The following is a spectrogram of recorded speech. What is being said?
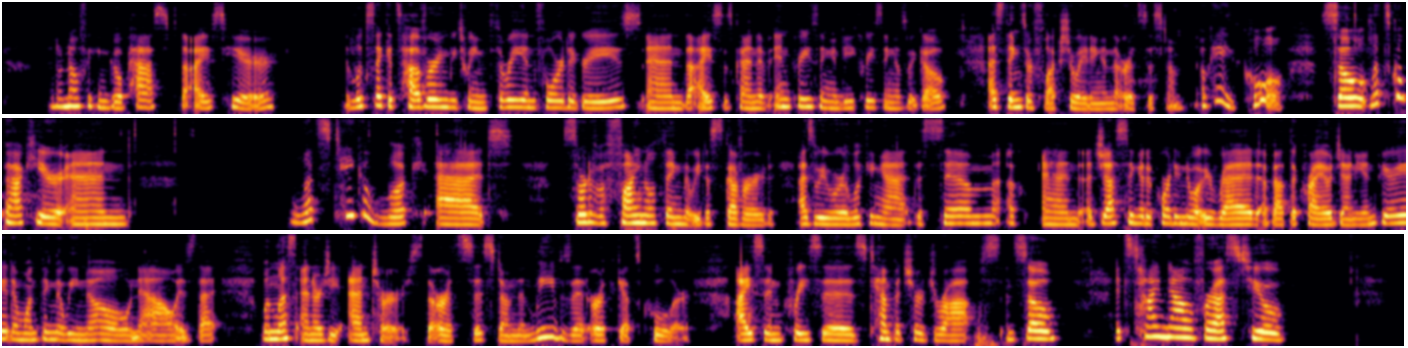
I don't know if we can go past the ice here. It looks like it's hovering between 3 and 4 degrees, and the ice is kind of increasing and decreasing as we go, as things are fluctuating in the Earth system. Okay, cool. So let's go back here and let's take a look at sort of a final thing that we discovered as we were looking at the sim and adjusting it according to what we read about the cryogenian period. And one thing that we know now is that when less energy enters the Earth system than leaves it, Earth gets cooler. Ice increases, temperature drops. And so it's time now for us to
